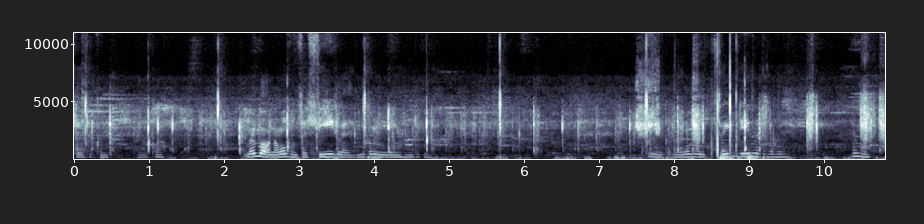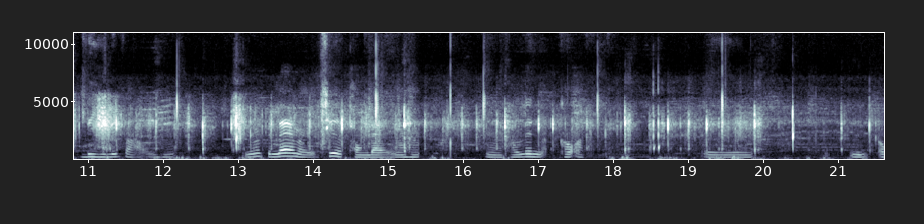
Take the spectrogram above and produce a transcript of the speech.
เคทุกคนแล้วก็ไม่บอกนะว่าผมจะซีกอะไรไม่ต้องรู้นะครับทุกคนนี่ก็รู้ว่ามันซีกดีมันจะทำให้ให้ผมดีหรือเปล่านะฮะนี่มันเป็นแร่ใหม่ชื่อทองแดงนะฮะอ่าเขาเล่นเขาอัดเออเอา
